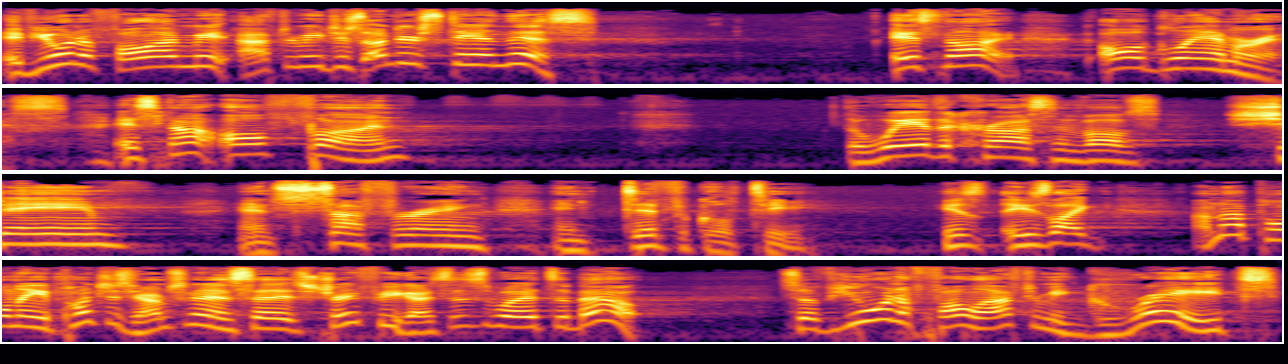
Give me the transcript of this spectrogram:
if you want to follow me, after me, just understand this. It's not all glamorous, it's not all fun. The way of the cross involves shame and suffering and difficulty. He's, he's like, I'm not pulling any punches here. I'm just going to set it straight for you guys. This is what it's about. So if you want to follow after me, great,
